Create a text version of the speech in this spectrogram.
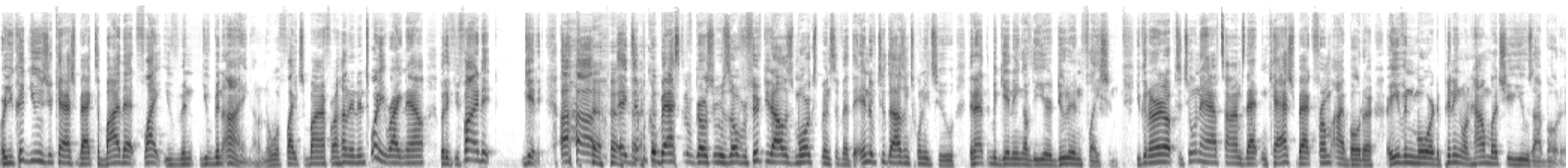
Or you could use your cash back to buy that flight you've been you've been eyeing. I don't know what flight you're buying for 120 right now, but if you find it, get it. Uh, a typical basket of groceries was over $50 more expensive at the end of 2022 than at the beginning of the year due to inflation. You can earn up to two and a half times that in cash back from Ibotta, or even more depending on how much you use Ibotta.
